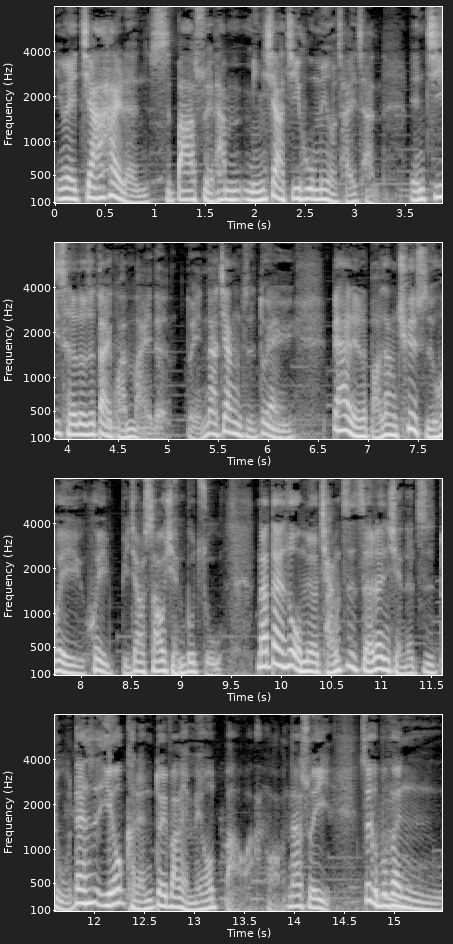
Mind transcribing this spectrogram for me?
因为加害人十八岁，他名下几乎没有财产，连机车都是贷款买的。对，那这样子对于被害人的保障确实会会比较稍显不足。那但是说我们有强制责任险的制度，但是也有可能对方也没有保啊，哦，那所以这个部分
